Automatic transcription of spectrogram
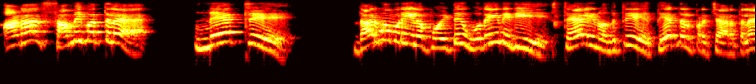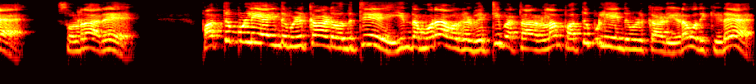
ஆனா சமீபத்துல நேற்று தர்மபுரியில போயிட்டு உதயநிதி ஸ்டாலின் வந்துட்டு தேர்தல் பிரச்சாரத்துல சொல்றாரு. பத்து புள்ளி ஐந்து விழுக்காடு வந்துட்டு இந்த முறை அவர்கள் வெற்றி பெற்றார்களாம் பத்து புள்ளி ஐந்து விழுக்காடு இடஒதுக்கீடு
